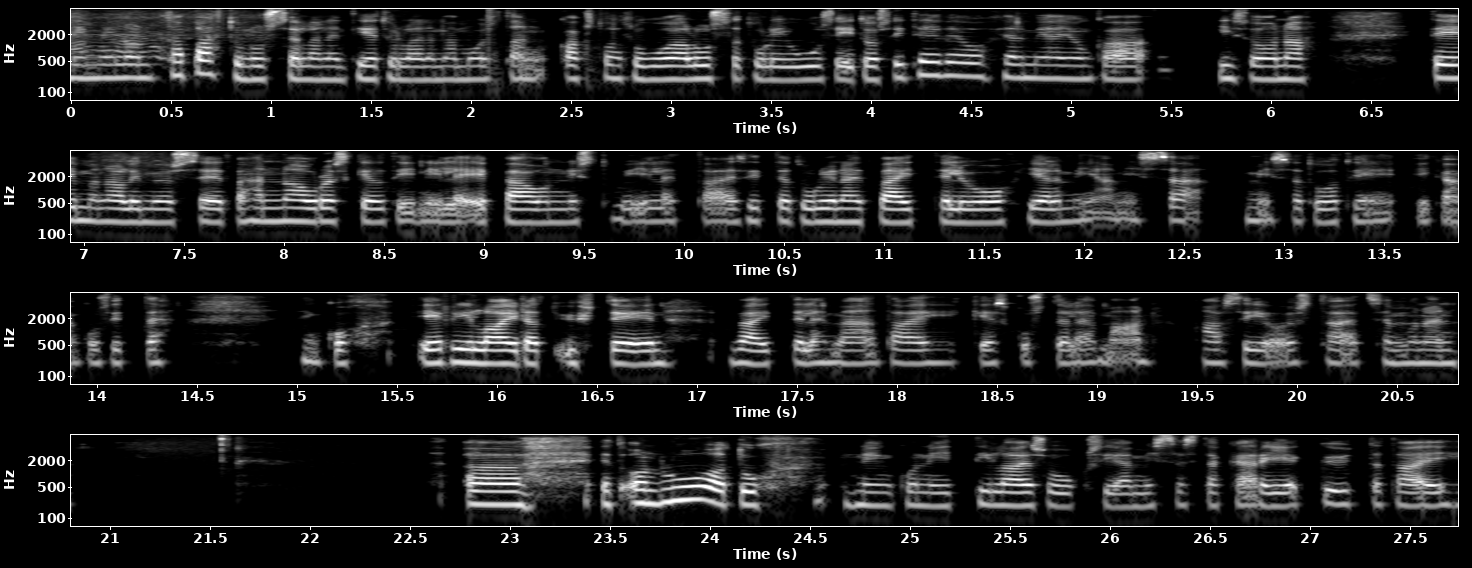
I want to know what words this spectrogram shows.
niin meillä on tapahtunut sellainen tietynlainen, mä muistan 2000-luvun alussa tuli uusia tosi TV-ohjelmia, jonka isona teemana oli myös se, että vähän naureskeltiin niille epäonnistujille, tai sitten tuli näitä väittelyohjelmia, missä, missä tuotiin ikään kuin sitten niin kuin eri laidat yhteen väittelemään tai keskustelemaan asioista. Että semmoinen, että on luotu niin kuin niitä tilaisuuksia, missä sitä kärjekkyyttä tai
